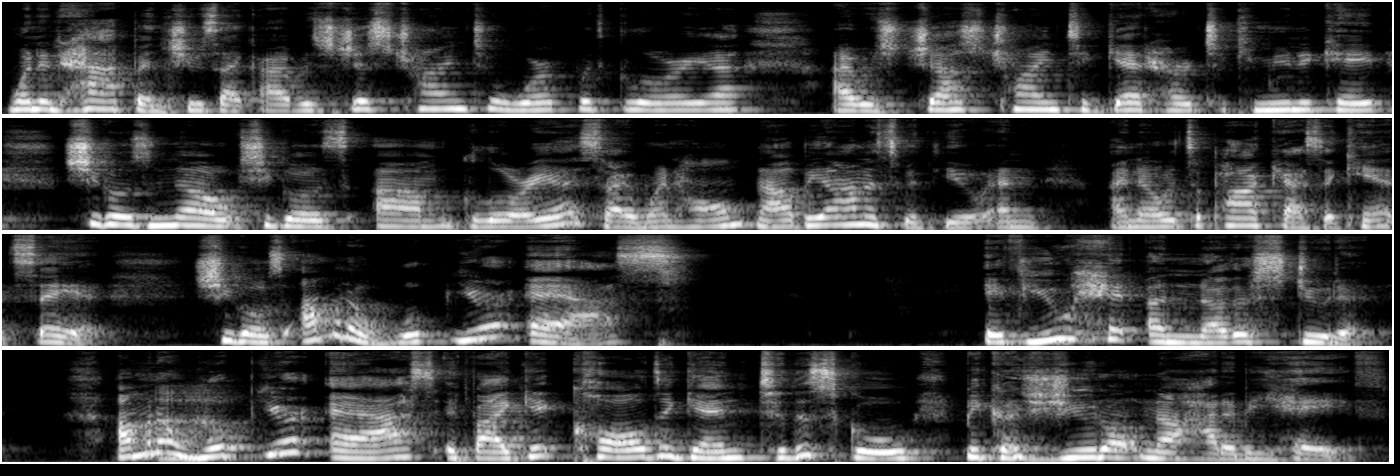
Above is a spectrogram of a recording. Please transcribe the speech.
when it happened? She was like, I was just trying to work with Gloria. I was just trying to get her to communicate. She goes, No. She goes, um, Gloria. So I went home, and I'll be honest with you. And I know it's a podcast, I can't say it. She goes, I'm going to whoop your ass if you hit another student. I'm going to uh-huh. whoop your ass if I get called again to the school because you don't know how to behave.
